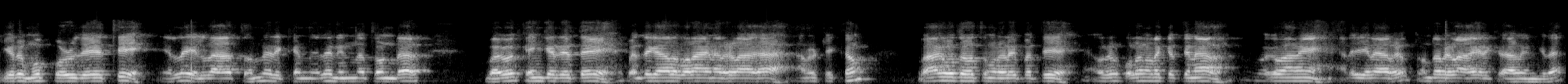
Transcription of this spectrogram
இரு முப்பொழுதேத்தி எல்லை இல்லா தொன்னறிக்கண்ணில நின்ன தொண்டர் பகவத்கைங்கரியத்தை பஞ்சகால பாராயணர்களாக அனுஷ்டிக்கும் பாகவதோத்தமர்களை பற்றி அவர்கள் புலநடக்கத்தினால் பகவானை அடைகிறார்கள் தொண்டர்களாக இருக்கிறார்கள் என்கிறார்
